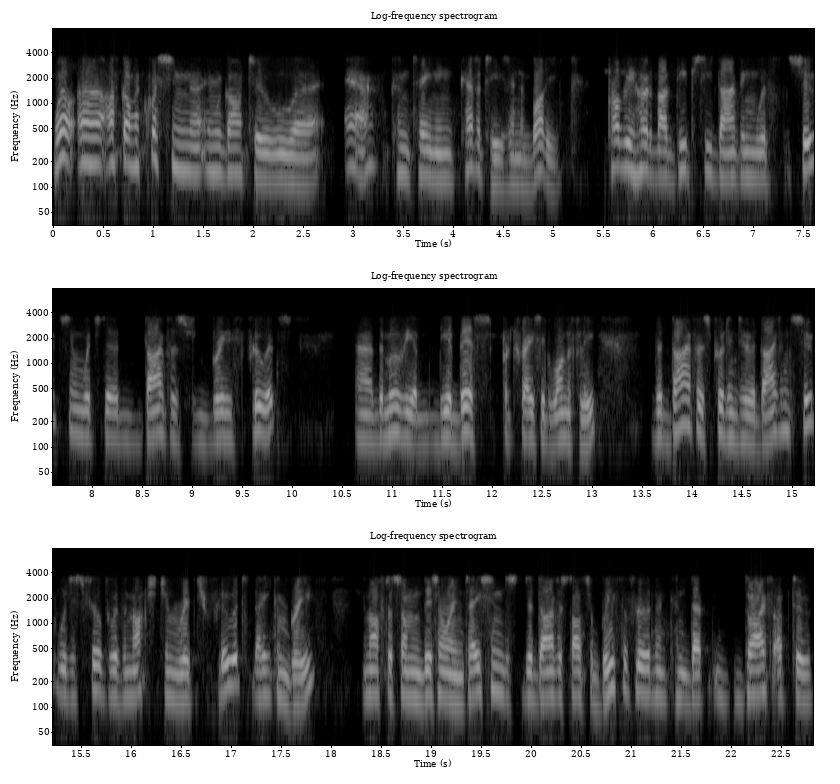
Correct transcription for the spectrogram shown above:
Well, uh, I've got a question uh, in regard to uh, air containing cavities in the body. Probably heard about deep sea diving with suits in which the divers breathe fluids. Uh, the movie The Abyss portrays it wonderfully. The diver is put into a diving suit which is filled with an oxygen rich fluid that he can breathe. And after some disorientation, the diver starts to breathe the fluid and can dive up to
